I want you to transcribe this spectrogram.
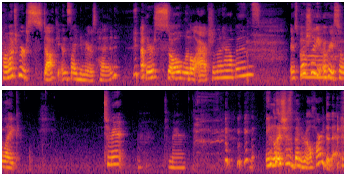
how much we're stuck inside Numair's head. Yeah. There's so little action that happens. Especially Uh. okay, so like Tamir Tamir English has been real hard today.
